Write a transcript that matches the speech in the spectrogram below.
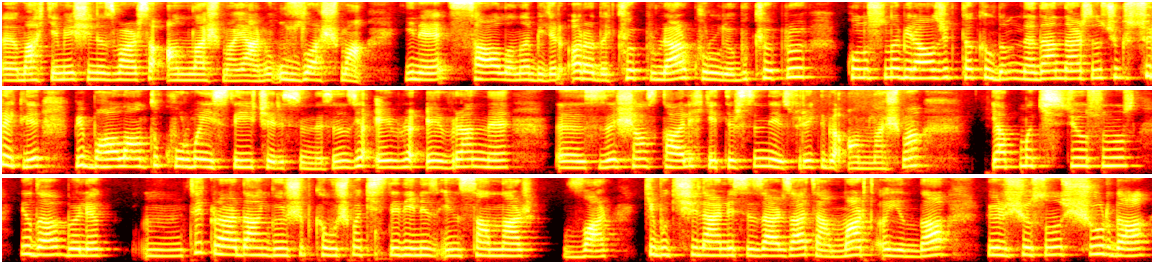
e, mahkeme işiniz varsa anlaşma yani uzlaşma yine sağlanabilir. Arada köprüler kuruluyor. Bu köprü konusuna birazcık takıldım. Neden derseniz çünkü sürekli bir bağlantı kurma isteği içerisindesiniz. Ya evre, evrenle e, size şans talih getirsin diye sürekli bir anlaşma yapmak istiyorsunuz ya da böyle tekrardan görüşüp kavuşmak istediğiniz insanlar var. Ki bu kişilerle sizler zaten Mart ayında görüşüyorsunuz. Şurada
